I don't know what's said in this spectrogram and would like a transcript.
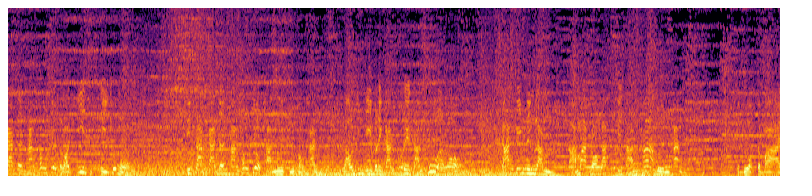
การเดินทางท่องเที่ยวตลอด 24 ชั่วโมง ติดตามการเดินทางท่องเที่ยวผ่านมือถือของท่าน เรายินดีบริการผู้โดยสารทั่วโลก การบินหนึ่งลำสามารถรองรับผู้โดยสาร 50,000 ท่าน สะดวกสบาย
